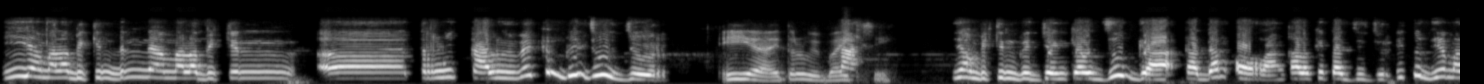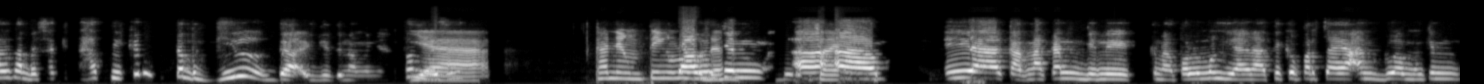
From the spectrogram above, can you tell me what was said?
iya malah bikin dendam malah bikin eh, terluka lebih baik kan gue jujur Iya, itu lebih baik Nah, sih. yang bikin gue jengkel juga kadang orang kalau kita jujur itu dia malah tambah sakit hati kan kita begilda gitu namanya Tau gak sih? Ya, kan yang penting lu Ya, udah. Uh, um, iya, karena kan gini, kenapa lu mengkhianati kepercayaan gue? Mungkin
